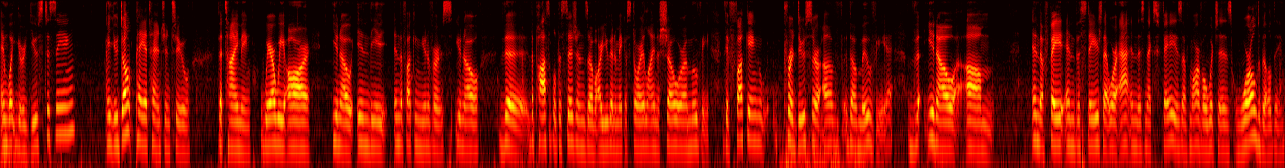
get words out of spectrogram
and what you're used to seeing, and you don't pay attention to the timing, where we are you know, in the in the fucking universe, you know, the the possible decisions of are you going to make a storyline, a show, or a movie? The fucking producer of the movie, the, you know, um, in the fate and the stage that we're at in this next phase of Marvel, which is world building.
